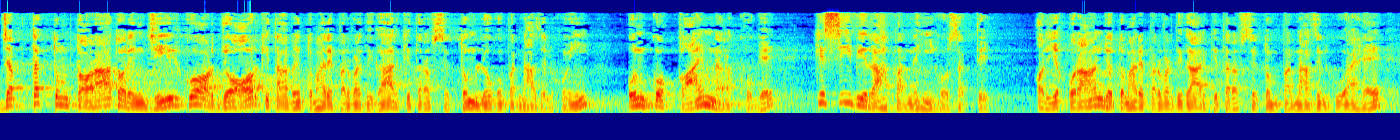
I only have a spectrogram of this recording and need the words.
जब तक तुम तौरात और इंजील को और जो और किताबें तुम्हारे परवरदिगार की तरफ़ से तुम लोगों पर नाजिल हुई उनको कायम न रखोगे किसी भी राह पर नहीं हो सकते। और ये कुरान जो तुम्हारे परवरदिगार की तरफ़ से तुम पर नाजिल हुआ है,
